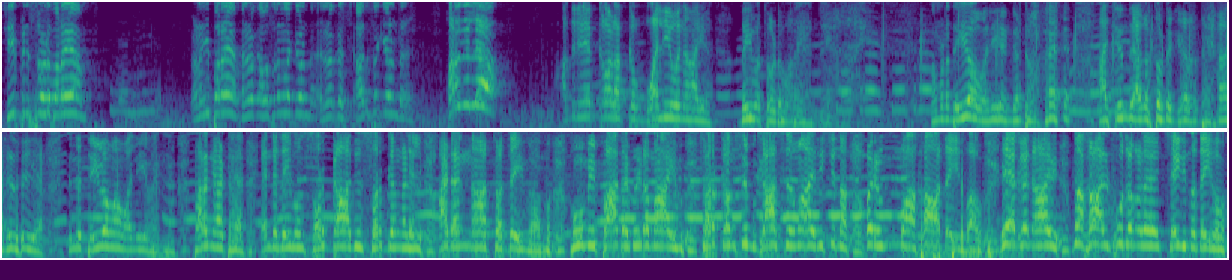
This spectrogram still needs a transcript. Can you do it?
ചീഫ് മിനിസ്റ്ററോട് പറയാം. വേണമെങ്കിൽ പറയാം. അതിനൊക്കെ അവസരങ്ങളൊക്കെ ഉണ്ട്. അതിനൊക്കെ ചാൻസ് ഒക്കെ ഉണ്ട്. പറഞ്ഞില്ല. അതിനേക്കാളൊക്കെ വലിയവനായ ദൈവത്തോട് പറയാൻ തയ്യാറായി നമ്മുടെ ദൈവം വലിയ കേട്ടോ. ആ ചിന്ത അകത്തോട്ട് കയറട്ടെ. ഹല്ലേലൂയ നിന്റെ ദൈവമാ വലിയവൻ. പറഞ്ഞാട്ടെ എന്റെ ദൈവം സ്വർഗാദി സ്വർഗങ്ങളിൽ അടങ്ങാത്ത ദൈവം. ഭൂമി പാതപീഠമായും സ്വർഗം സിംഹാസനമായിരിക്കുന്ന ഒരു മഹാദൈവം. ഏകനായി മഹാത്ഭുതങ്ങളെ ചെയ്യുന്ന ദൈവം.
